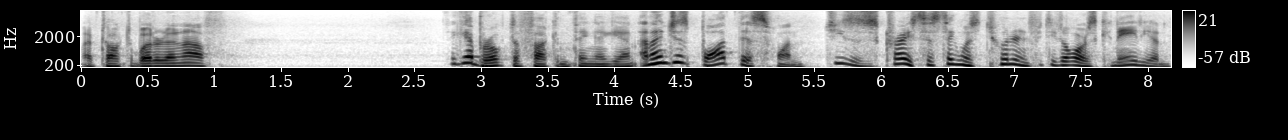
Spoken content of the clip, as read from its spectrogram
I've talked about it enough. I think I broke the fucking thing again. And I just bought this one. Jesus Christ, this thing was $250 Canadian.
